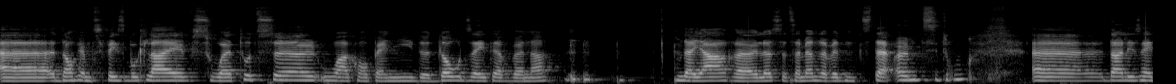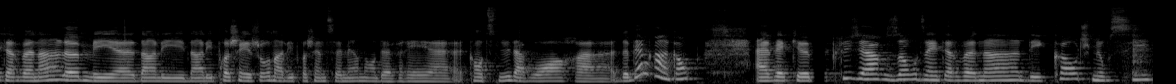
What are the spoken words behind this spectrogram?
donc un petit Facebook Live, soit toute seule ou en compagnie de d'autres intervenants. D'ailleurs, euh, là, cette semaine, j'avais un petit trou euh, dans les intervenants, là, mais euh, dans, les, dans les prochains jours, dans les prochaines semaines, on devrait continuer d'avoir de belles rencontres avec plusieurs autres intervenants, des coachs, mais aussi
